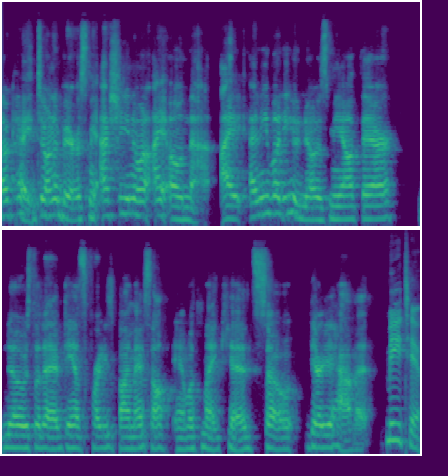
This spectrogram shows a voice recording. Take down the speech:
Okay, don't embarrass me. Actually, you know what? I own that. I anybody who knows me out there knows that I have dance parties by myself and with my kids. So there you have it. Me too.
